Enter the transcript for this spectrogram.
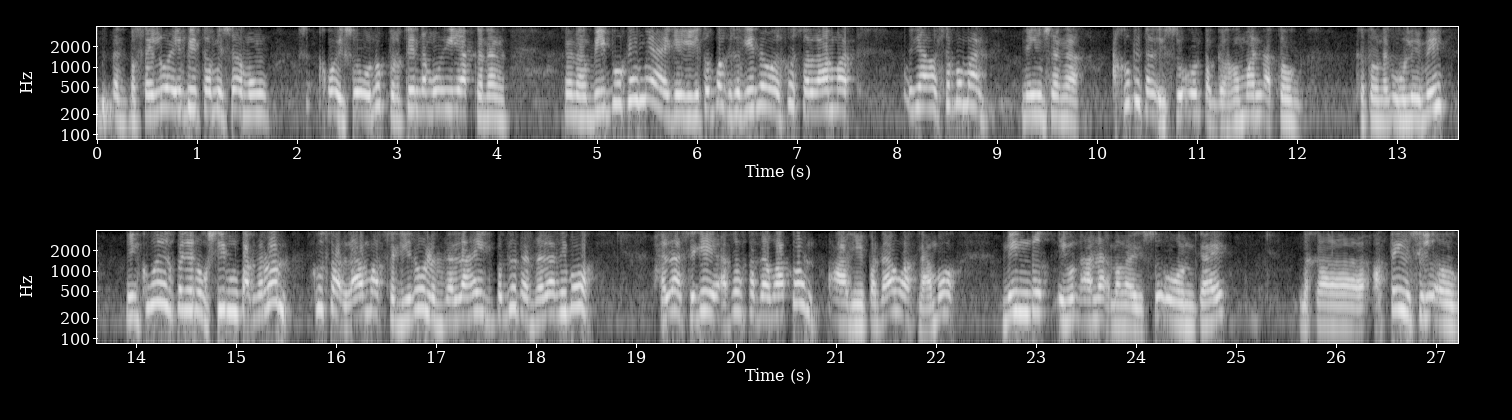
nagpasaylo, ay bitaw mi sa among ako isuuno, pero na mo iyak kanang kanang bibo kay mi ay kay gitubag sa Ginoo ako salamat. Unya sa pa man niyo siya nga ako bitaw isuon paggahuman atog katong nag-uli mi. Ning kuwel pa yun og simba karon. Ko salamat sa Ginoo nagdalahig pag yun nadala nimo. Hala sige atong padawaton. Agi padawat namo. Nindot ingon ana mga isuon kay naka-attain sila og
